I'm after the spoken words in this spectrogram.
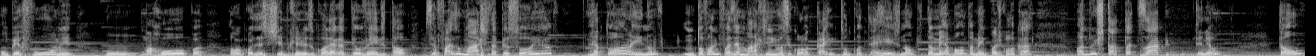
um perfume, um, uma roupa, alguma coisa desse tipo, que às vezes o colega teu vende e tal, você faz o marketing da pessoa e retorna e não não falando de fazer marketing de você colocar em tudo quanto é rede, não, que também é bom também, pode colocar. Mas no status do WhatsApp, entendeu? Então,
